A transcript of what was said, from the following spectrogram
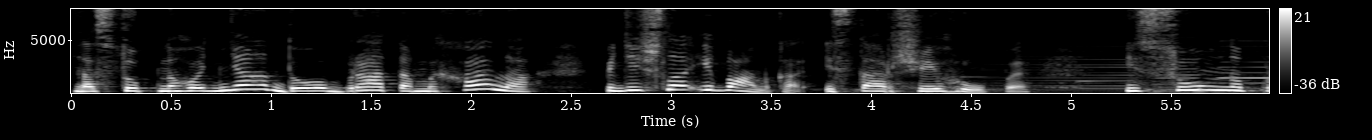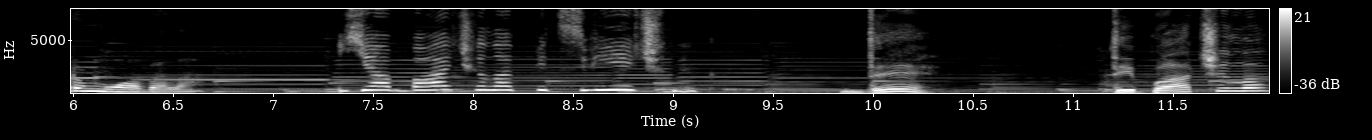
наступного дня до брата Михайла підійшла Іванка із старшої групи і сумно промовила. Я бачила підсвічник Де? Ти бачила?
